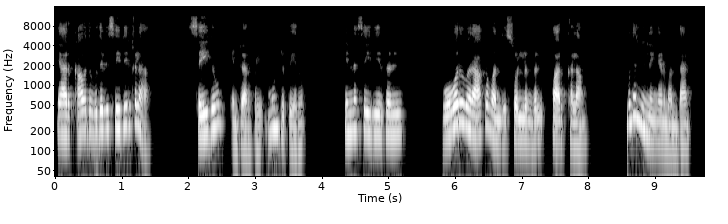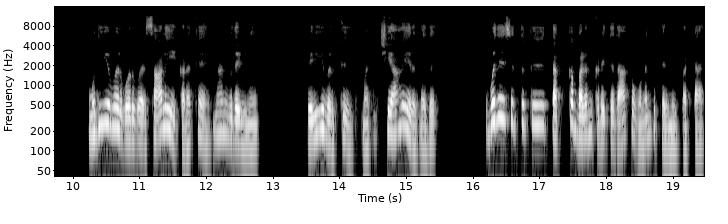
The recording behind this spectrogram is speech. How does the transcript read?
யாருக்காவது உதவி செய்தீர்களா? செய்தோம் என்றார்கள் மூன்று பேரும். என்ன செய்தீர்கள்? ஒவ்வொருவராக வந்து சொல்லுங்கள் பார்க்கலாம். முதல் இளைஞன் வந்தான். முதியவர் ஒருவர் சாலையை கடக்க நான் உதவினேன். பெரியவருக்கு மகிழ்ச்சியாக இருந்தது. உபதேசத்துக்கு தக்க பலன் கிடைத்ததாக உணர்ந்து பெருமைப்பட்டார்.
